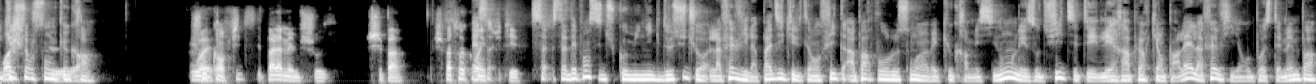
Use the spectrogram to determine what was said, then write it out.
moi, sur le son de Kekra. Je trouve qu'en fit, c'est pas la même chose. Je sais pas. Je sais pas trop comment expliquer. Ça, ça, dépend si tu communiques dessus. Tu vois, la Fève, il a pas dit qu'il était en fit, à part pour le son avec Kekra. Mais sinon, les autres feats, c'était les rappeurs qui en parlaient. La Fève, il repostait même pas.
